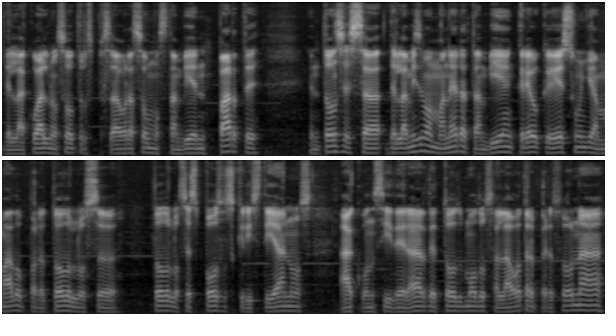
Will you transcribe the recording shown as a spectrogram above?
de la cual nosotros pues ahora somos también parte. Entonces ah, de la misma manera también creo que es un llamado para todos los, todos los esposos cristianos a considerar de todos modos a la otra persona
